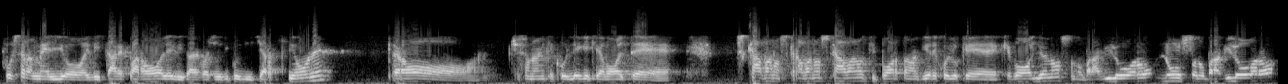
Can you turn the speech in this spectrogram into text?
forse era meglio evitare parole, evitare qualsiasi tipo di dichiarazione, però ci sono anche colleghi che a volte scavano, scavano, scavano, ti portano a dire quello che, che vogliono, sono bravi loro, non sono bravi loro,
